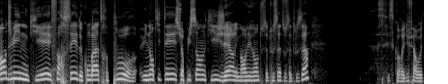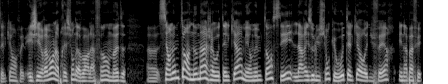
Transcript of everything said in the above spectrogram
Anduin qui est forcé de combattre pour une entité surpuissante qui gère les morts vivants, tout ça, tout ça, tout ça, tout ça. C'est ce qu'aurait dû faire Wotelka en fait. Et j'ai vraiment l'impression d'avoir la fin en mode euh, c'est en même temps un hommage à Hotelka, mais en même temps c'est la résolution que Hotelka aurait dû faire et n'a pas fait.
